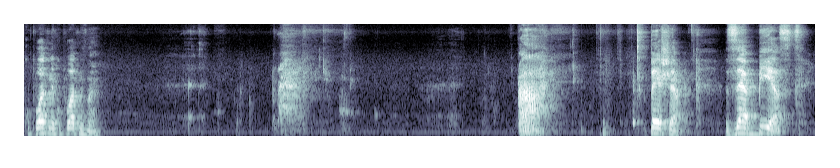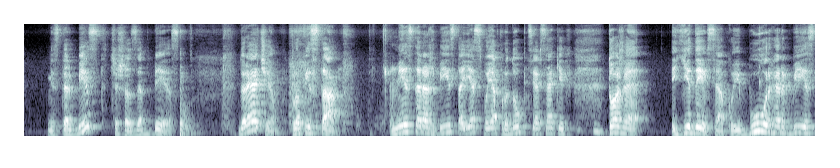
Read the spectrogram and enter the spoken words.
купувати, не купувати, не знаю. Пише The Beast. Містер Біст? Чи що? The Beast. До речі, про піста. У містера ж Біста є своя продукція всяких теж їди всякої. Бургер Біст,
